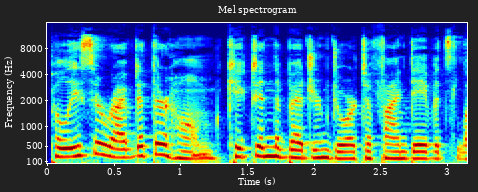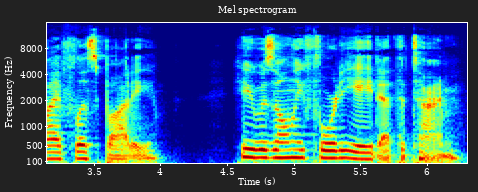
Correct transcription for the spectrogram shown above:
Police arrived at their home, kicked in the bedroom door to find David's lifeless body. He was only 48 at the time.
